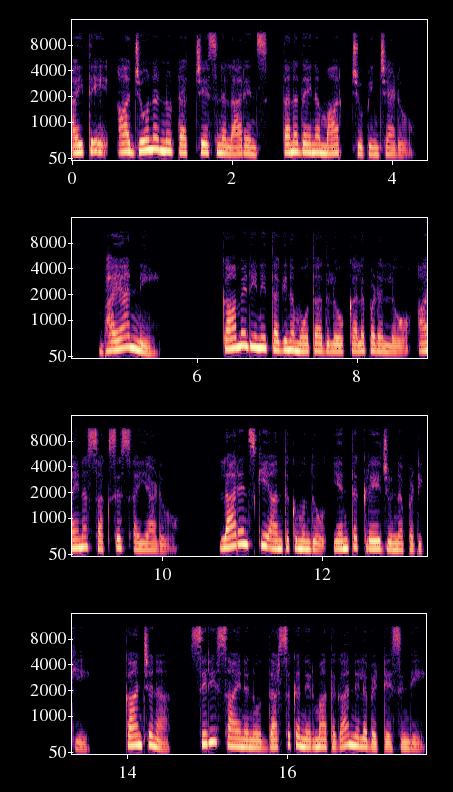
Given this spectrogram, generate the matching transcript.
అయితే ఆ జోనర్ను టచ్ చేసిన లారెన్స్ తనదైన మార్క్ చూపించాడు. భయాన్ని. కామెడీని తగిన మోతాదులో కలపడంలో ఆయన సక్సెస్ అయ్యాడు. లారెన్స్కి అంతకుముందు ఎంత క్రేజ్ ఉన్నప్పటికీ కాంచన సిరీస్ ఆయనను దర్శక నిర్మాతగా నిలబెట్టేసింది.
